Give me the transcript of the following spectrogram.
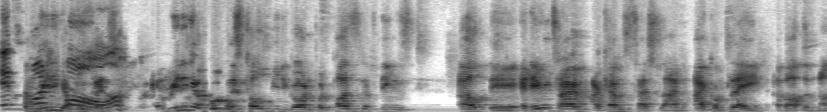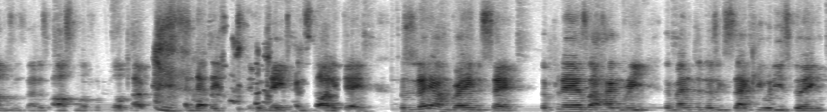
it's I'm reading a book. I'm reading a book that's told me to go and put positive things out there. And every time I come to touchline, I complain about the nonsense that is Arsenal Football Club and that they should date and start again. So today I'm going to say the players are hungry. The manager knows exactly what he's doing.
